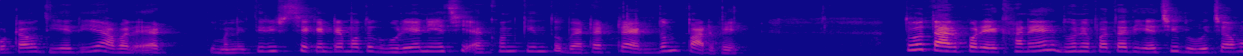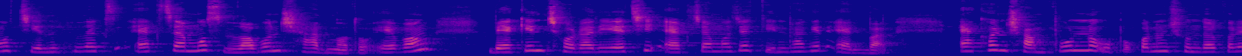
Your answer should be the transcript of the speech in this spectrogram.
ওটাও দিয়ে দিয়ে আবার এক মানে তিরিশ সেকেন্ডের মতো ঘুরিয়ে নিয়েছি। এখন কিন্তু ব্যাটারটা একদম পারফেক্ট। তো তারপরে এখানে ধনেপাতা দিয়েছি দুই চামচ, চিলি ফ্লেক্স এক চামচ, লবণ স্বাদ মতো এবং বেকিং ছোড়া দিয়েছি এক চামচের তিন ভাগের এক ভাগ। এখন সম্পূর্ণ উপকরণ সুন্দর করে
